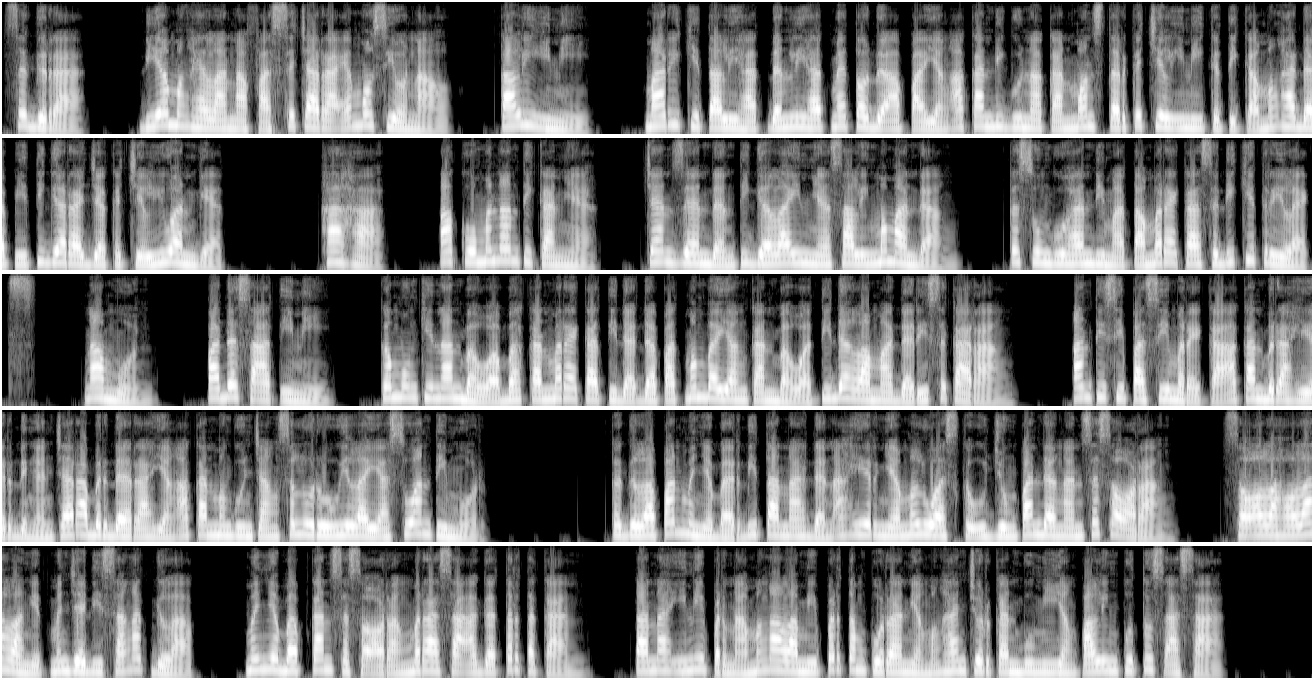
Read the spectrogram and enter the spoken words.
Segera, dia menghela nafas secara emosional. Kali ini, mari kita lihat dan lihat metode apa yang akan digunakan monster kecil ini ketika menghadapi tiga raja kecil Yuan Get. Haha, aku menantikannya. Chen Zhen dan tiga lainnya saling memandang. Kesungguhan di mata mereka sedikit rileks. Namun, pada saat ini, kemungkinan bahwa bahkan mereka tidak dapat membayangkan bahwa tidak lama dari sekarang, antisipasi mereka akan berakhir dengan cara berdarah yang akan mengguncang seluruh wilayah Suan Timur. Kegelapan menyebar di tanah dan akhirnya meluas ke ujung pandangan seseorang. Seolah-olah langit menjadi sangat gelap, menyebabkan seseorang merasa agak tertekan. Tanah ini pernah mengalami pertempuran yang menghancurkan bumi yang paling putus asa.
